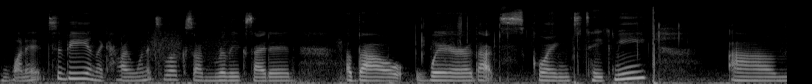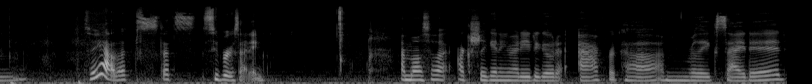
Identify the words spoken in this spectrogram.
want it to be and like how I want it to look. So I'm really excited about where that's going to take me. Um, so yeah, that's that's super exciting. I'm also actually getting ready to go to Africa. I'm really excited.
